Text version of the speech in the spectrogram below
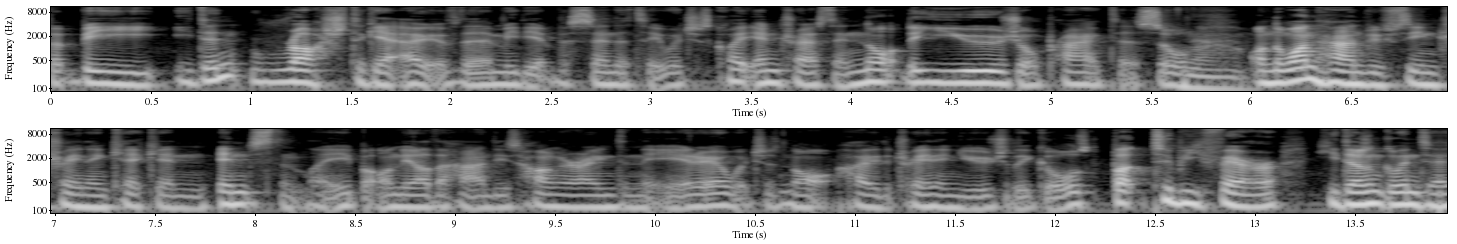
but B, he didn't rush to get out of the immediate vicinity, which is quite interesting, not the usual practice. So, No. on the one hand, we've seen training kick in instantly, but on the other hand, he's hung around in the area, which is not how the training usually goes. But to be fair, he doesn't go into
